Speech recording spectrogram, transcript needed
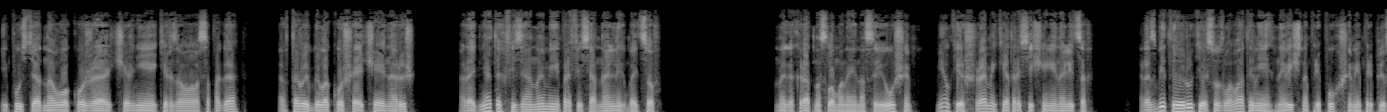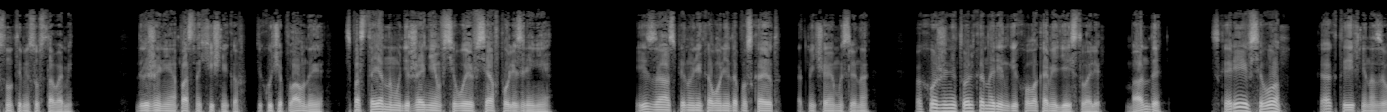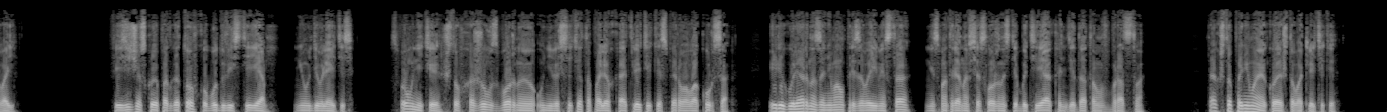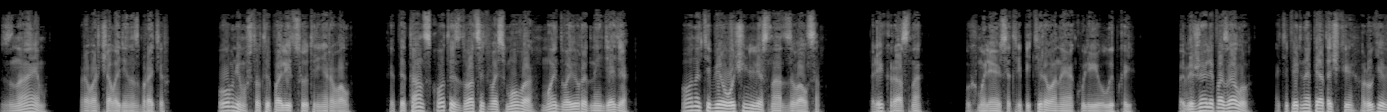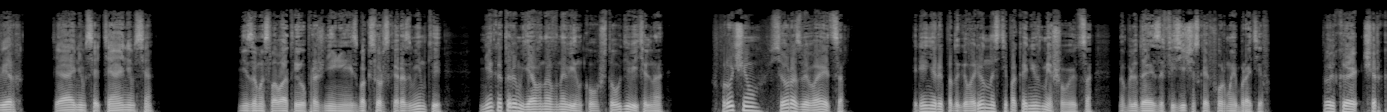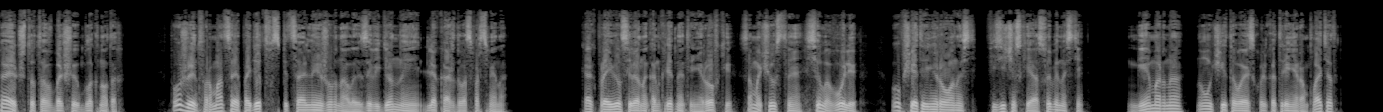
И пусть у одного кожа чернее кирзового сапога, а второй белокоший отчаянно рыж, роднят их физиономии профессиональных бойцов. Многократно сломанные носы и уши, мелкие шрамики от рассечений на лицах, разбитые руки с узловатыми, навечно припухшими, приплюснутыми суставами. Движения опасных хищников, текуче плавные, с постоянным удержанием всего и вся в поле зрения. И за спину никого не допускают, отмечаю мысленно. Похоже, не только на ринге кулаками действовали. Банды? Скорее всего, как ты их не называй. Физическую подготовку буду вести я, не удивляйтесь. Вспомните, что вхожу в сборную университета по легкой атлетике с первого курса и регулярно занимал призовые места, несмотря на все сложности бытия кандидатом в братство. Так что понимаю кое-что в атлетике. «Знаем», — проворчал один из братьев. Помним, что ты полицию тренировал. Капитан Скотт из 28-го, мой двоюродный дядя. Он о тебе очень лестно отзывался. Прекрасно. Ухмыляюсь отрепетированной акулей улыбкой. Побежали по залу, а теперь на пяточки, руки вверх. Тянемся, тянемся. Незамысловатые упражнения из боксерской разминки некоторым явно в новинку, что удивительно. Впрочем, все развивается. Тренеры по договоренности пока не вмешиваются, наблюдая за физической формой братьев. Только черкают что-то в больших блокнотах. Позже информация пойдет в специальные журналы, заведенные для каждого спортсмена. Как проявил себя на конкретной тренировке, самочувствие, сила воли, общая тренированность, физические особенности. Геморно, но учитывая, сколько тренерам платят,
